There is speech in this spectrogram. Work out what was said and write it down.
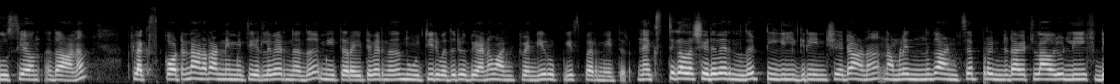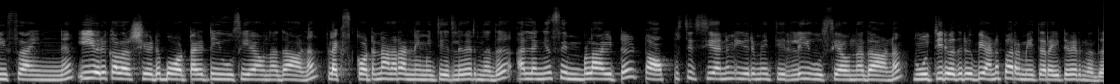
യൂസ് ചെയ്യാവുന്നതാണ്. ഫ്ലെക്സ് കോട്ടൺ ആണ് റണ്ണിംഗ് മെറ്റീരിയൽ വരുന്നത്. മീറ്റർ റേറ്റ് വരുന്നത് നൂറ്റി ഇരുപത് രൂപയാണ്. One twenty rupees per metre next colour shade വരുന്നത് ടീൽ ഗ്രീൻ ഷെയ്ഡ് ആണ്. നമ്മൾ ഇന്ന് കാണിച്ച പ്രിന്റഡ് ആയിട്ടുള്ള ഒരു ലീഫ് ഡിസൈനിന് ഈ ഒരു കളർ ഷെയ്ഡ് ബോട്ടായിട്ട് യൂസ് ചെയ്യാവുന്നതാണ്. ഫ്ലെക്സ് കോട്ടൺ ആണ് റണ്ണിംഗ് മെറ്റീരിയൽ വരുന്നത്. അല്ലെങ്കിൽ സിമ്പിൾ ആയിട്ട് ടോപ്പ് സ്റ്റിച്ച് ചെയ്യാനും ഈ ഒരു മെറ്റീരിയൽ യൂസ് ചെയ്യാവുന്നതാണ്. നൂറ്റി ഇരുപത് രൂപയാണ് പെർ മീറ്റർ റേറ്റ് വരുന്നത്.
